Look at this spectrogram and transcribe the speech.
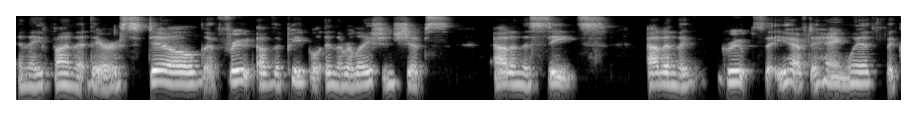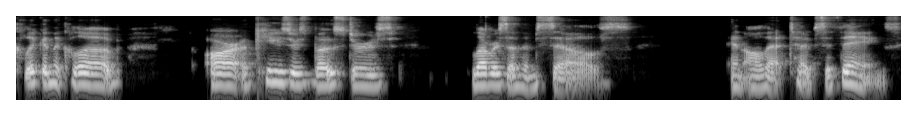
and they find that they're still the fruit of the people in the relationships out in the seats, out in the groups that you have to hang with, the clique and the club, are accusers, boasters, lovers of themselves, and all that types of things.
